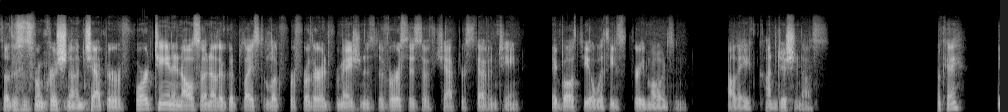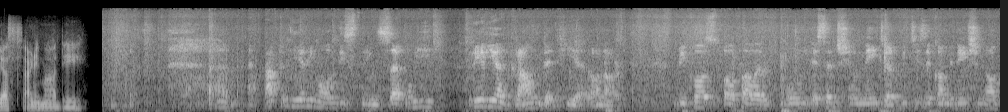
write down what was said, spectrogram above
So this is from Krishna in chapter 14, and also another good place to look for further information is the verses of chapter 17. They both deal with these three modes and how they condition us. Okay? Yes, Animadi. Uh, after hearing all these things, uh, we really are grounded here on earth because of our own essential nature, which is a combination of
